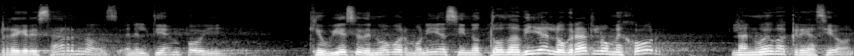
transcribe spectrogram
regresarnos en el tiempo y que hubiese de nuevo armonía, sino todavía lograr lo mejor, la nueva creación,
